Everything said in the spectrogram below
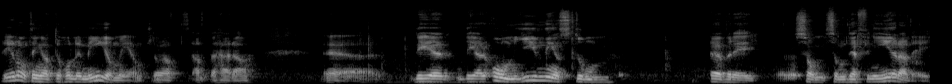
det är någonting att du håller med om egentligen att, att det här eh, det, är, det är omgivningens dom över dig som, som definierar dig.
